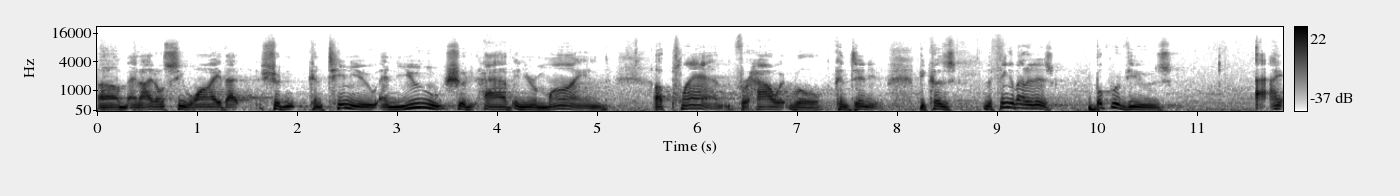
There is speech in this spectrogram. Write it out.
Um, and i don't see why that shouldn't continue and you should have in your mind a plan for how it will continue. Because the thing about it is book reviews I,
